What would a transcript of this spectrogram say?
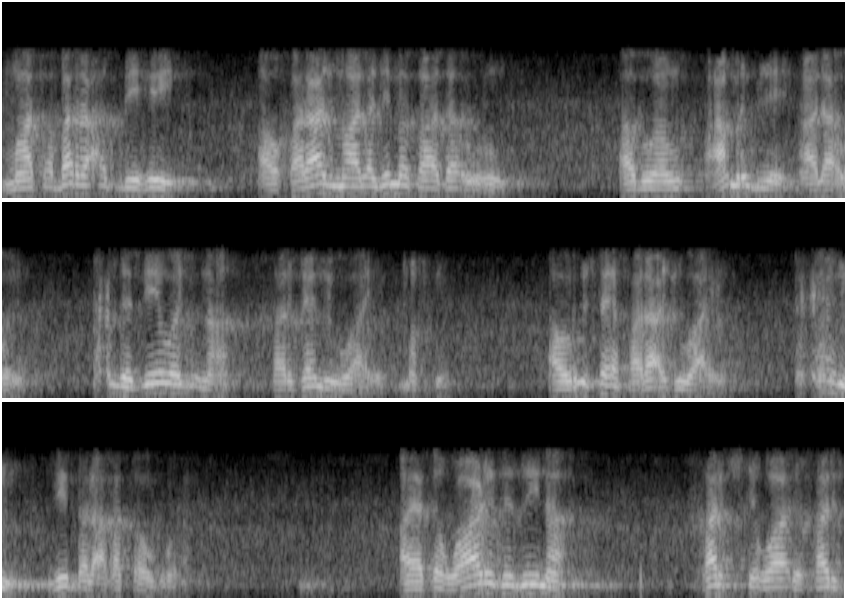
ما تبرعت به او خراج ما لزم قادعه ابو عمرو بن علا وی د دیو جنا خرجن وای مخکې او روسه خراج وای دې بلاغت او ګوره آیا ته غواړې د دینه خرج ته غواړې خرج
